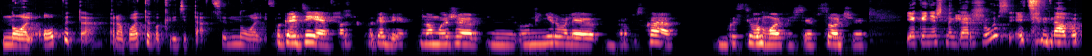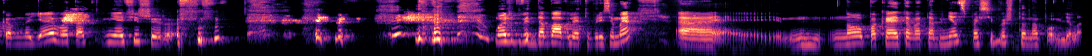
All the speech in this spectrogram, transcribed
ноль опыта работы в аккредитации. Ноль. Погоди, погоди. Но мы же ламинировали пропуска в гостевом офисе в Сочи. Я, конечно, горжусь этим навыком, но я его так не афиширую. Может быть, добавлю это в резюме, э, но пока этого там нет, спасибо, что напомнила.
